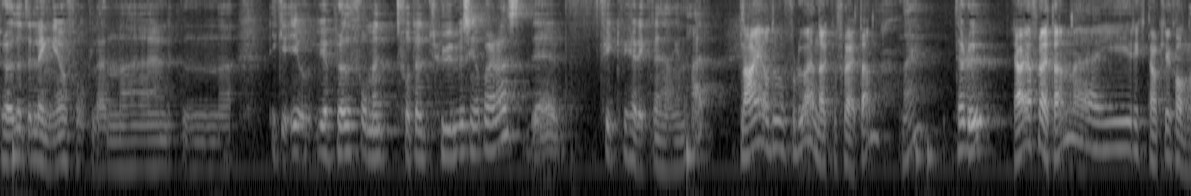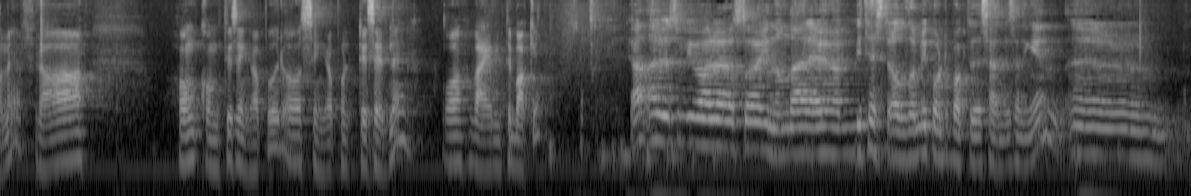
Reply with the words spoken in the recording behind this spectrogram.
prøvd dette lenge å få til en, en liten eh, ikke, Vi har prøvd å få, med, få til en tur med Singapore Airlines. Det fikk vi heller ikke denne gangen her. Nei, og du, for du har ennå ikke fløyet dem. Nei, det er du. Ja, jeg fløyet dem eh, i riktignok Economy fra Hongkong til Singapore og Singapore til Sydney. Og veien tilbake. Ja, så Vi var altså innom der. Vi tester alle sammen. Vi kommer tilbake til det senere i sendingen. Eh,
